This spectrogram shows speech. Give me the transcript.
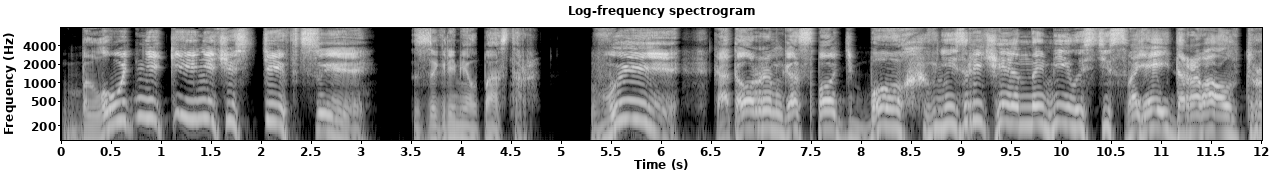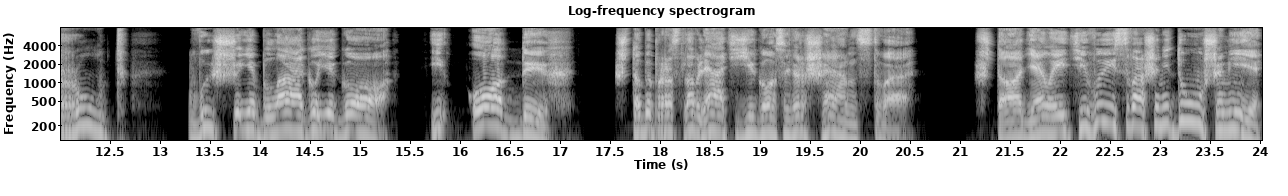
«Блудники и нечестивцы!» — загремел пастор. «Вы, которым Господь Бог в неизреченной милости своей даровал труд, высшее благо Его и отдых, чтобы прославлять Его совершенство. Что делаете вы с вашими душами,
